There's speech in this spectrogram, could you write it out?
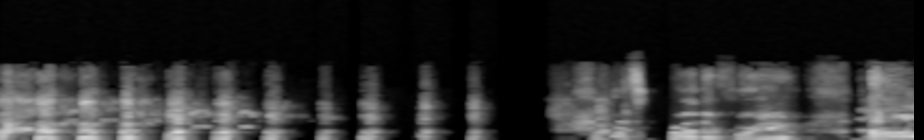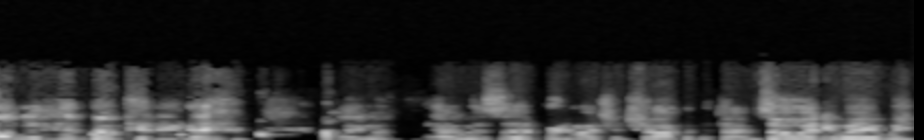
That's a brother for you. no, no kidding. I, I was I was uh, pretty much in shock at the time. So anyway, we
